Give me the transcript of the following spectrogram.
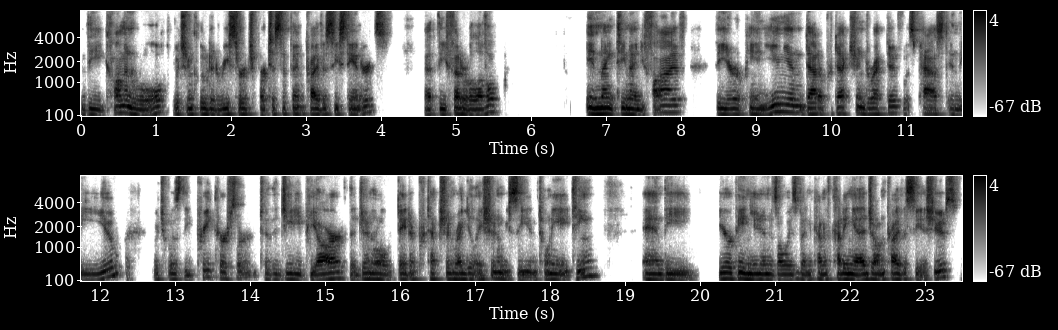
the common rule, which included research participant privacy standards at the federal level. In 1995, the European Union Data Protection Directive was passed in the EU, which was the precursor to the GDPR, the General Data Protection Regulation we see in 2018. And the European Union has always been kind of cutting edge on privacy issues.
